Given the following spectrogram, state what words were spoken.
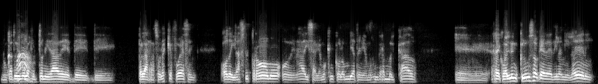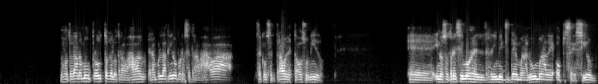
Nunca tuvimos la oportunidad de, de, de, por las razones que fuesen, o de ir a hacer promo, o de nada. Y sabíamos que en Colombia teníamos un gran mercado. Eh, recuerdo incluso que de Dylan y Lenny, nosotros ganamos un producto que lo trabajaban, éramos latinos, pero se trabajaba, se concentraba en Estados Unidos. Eh, y nosotros hicimos el remix de Maluma de Obsesión.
